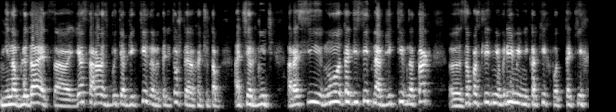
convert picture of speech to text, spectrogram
не наблюдается. Я стараюсь быть объективным. Это не то, что я хочу там очернить Россию, но это действительно объективно так. Э, за последнее время никаких вот таких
